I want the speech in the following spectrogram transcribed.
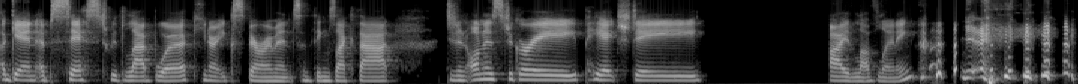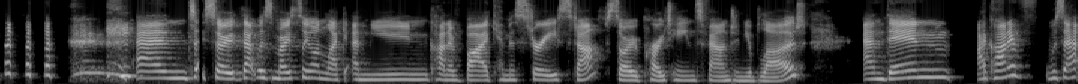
Again, obsessed with lab work, you know, experiments and things like that. Did an honors degree, PhD. I love learning. Yeah. and so that was mostly on like immune kind of biochemistry stuff. So proteins found in your blood. And then I kind of was at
